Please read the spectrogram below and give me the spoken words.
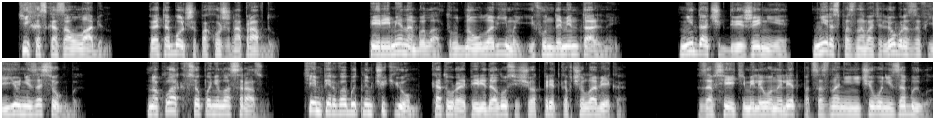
– тихо сказал Лабин. «Это больше похоже на правду». Перемена была трудноуловимой и фундаментальной. Ни датчик движения, ни распознаватель образов ее не засек бы. Но Кларк все поняла сразу, тем первобытным чутьем, которое передалось еще от предков человека. За все эти миллионы лет подсознание ничего не забыло.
